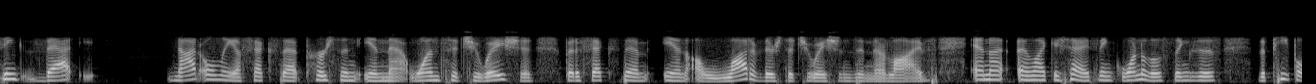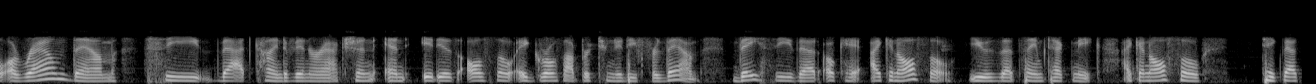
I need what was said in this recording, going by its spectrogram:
think that not only affects that person in that one situation, but affects them in a lot of their situations in their lives. And, I, and like I say, I think one of those things is the people around them see that kind of interaction and it is also a growth opportunity for them. They see that, okay, I can also use that same technique. I can also take that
